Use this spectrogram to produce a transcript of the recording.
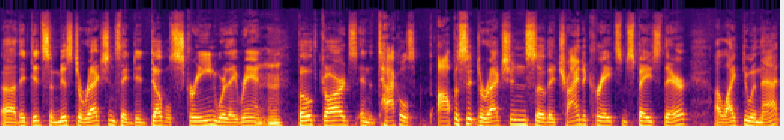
Uh, they did some misdirections. They did double screen where they ran both guards and the tackles opposite directions. So they're trying to create some space there. I like doing that.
